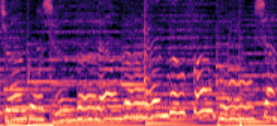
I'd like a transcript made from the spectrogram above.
转过身的两个人都下，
